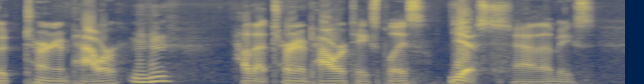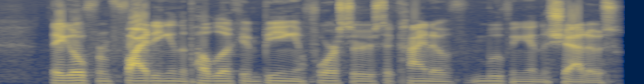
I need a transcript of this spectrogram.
the turn in power. Mm-hmm. How that turn in power takes place. Yes. Yeah, that makes. They go from fighting in the public and being enforcers to kind of moving in the shadows.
